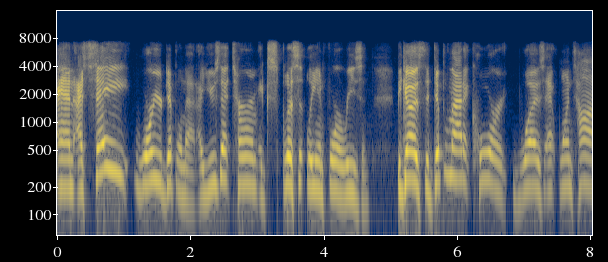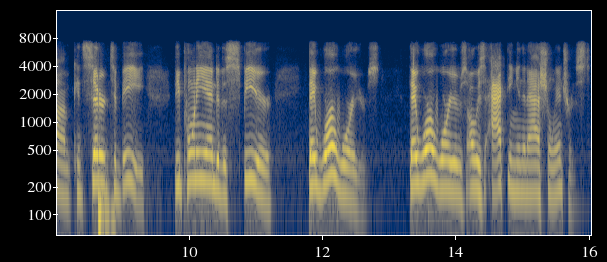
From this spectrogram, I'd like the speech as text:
And I say warrior diplomat, I use that term explicitly and for a reason because the diplomatic corps was at one time considered to be the pointy end of the spear. They were warriors. They were warriors always acting in the national interest.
